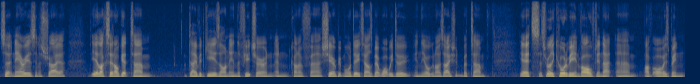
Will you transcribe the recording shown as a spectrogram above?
certain areas in Australia. Yeah, like I said, I'll get um, David Gears on in the future and, and kind of uh, share a bit more details about what we do in the organisation. But um, yeah, it's it's really cool to be involved in that. Um, I've always been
